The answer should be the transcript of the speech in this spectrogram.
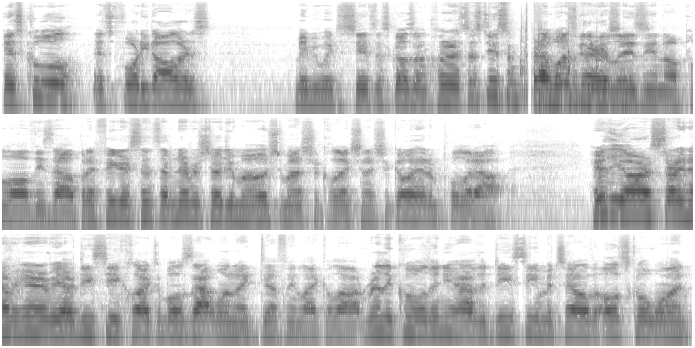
It's cool. It's $40. maybe wait to see if this goes on clearance. Let's do some. I was gonna get lazy and not pull all these out, but I figure since I've never showed you my Ocean Master collection, I should go ahead and pull it out. Here they are, starting over here, we have DC Collectibles. That one I definitely like a lot. Really cool. Then you have the DC Mattel, the old school one.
